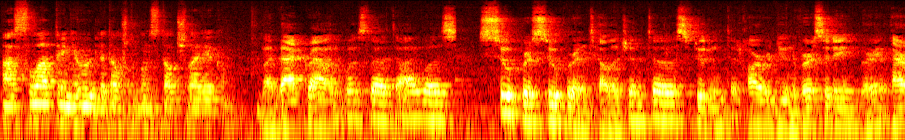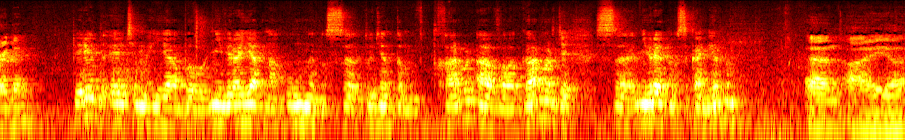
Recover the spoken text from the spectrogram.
осла тренирую для того, чтобы он стал человеком». My background was that I was super, super intelligent uh, student at Harvard University, very arrogant. Перед этим я был невероятно умным студентом в, Харвард, а, в Гарварде, с невероятно высокомерным. And I uh,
